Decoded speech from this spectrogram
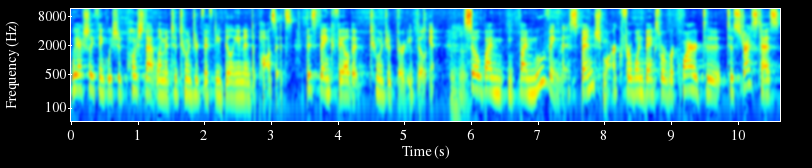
we actually think we should push that limit to 250 billion in deposits. This bank failed at 230 billion. Mm -hmm. So by by moving this benchmark for when banks were required to to stress test,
